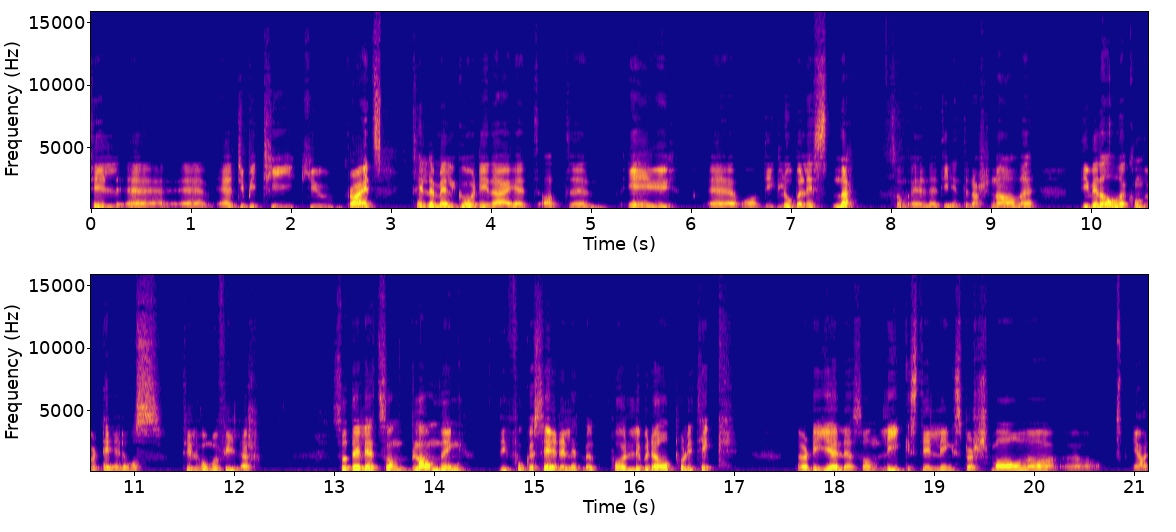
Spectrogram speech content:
til eh, eh LGBTQ rights. Til og med går de der at, at EU eh, og de globalistene, som, eller de internasjonale, de vil alle konvertere oss til homofiler. Så det er litt sånn blanding de fokuserer litt på liberal politikk når det gjelder sånn likestillingsspørsmål og, og ja,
